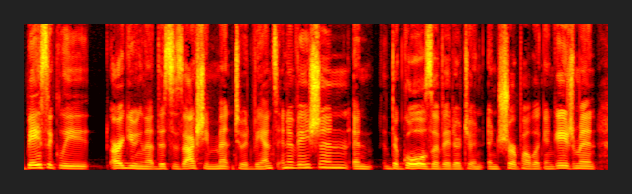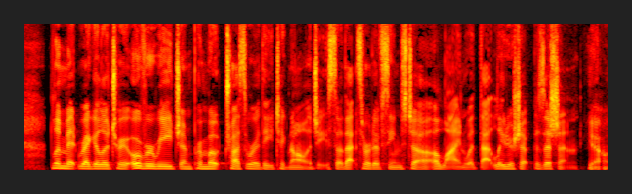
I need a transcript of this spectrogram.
basically arguing that this is actually meant to advance innovation and the goals of it are to ensure public engagement, limit regulatory overreach, and promote trustworthy technology. So that sort of seems to align with that leadership position. Yeah.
